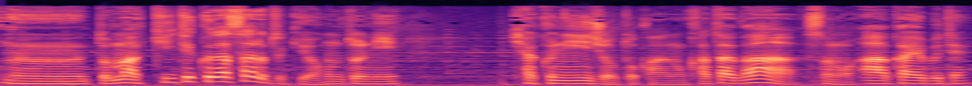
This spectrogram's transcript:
うんとまあ聞いてくださる時は本当に100人以上とかの方がそのアーカイブで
